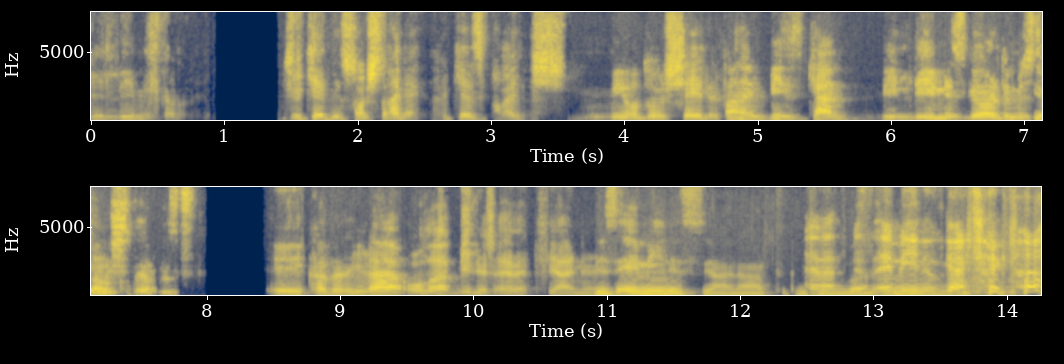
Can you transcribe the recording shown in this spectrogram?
Bildiğimiz kadarıyla. Türkiye'de sonuçta hani herkes paylaşmıyordur şeydir falan. Yani biz kendi bildiğimiz, gördüğümüz, Yok. tanıştığımız e, kadarıyla olabilir. Evet yani. Biz eminiz yani artık bu evet, konuda. biz eminiz gerçekten.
